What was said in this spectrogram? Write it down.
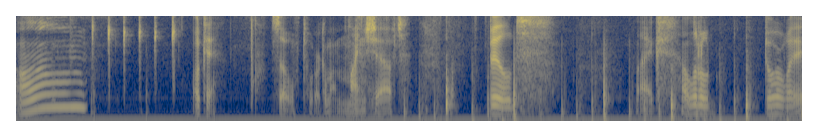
Um... Okay. So, to work on my mine shaft build like a little doorway.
